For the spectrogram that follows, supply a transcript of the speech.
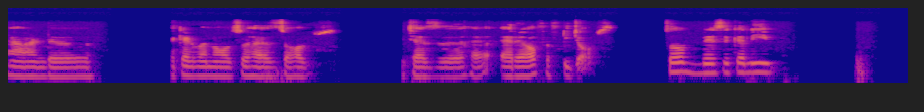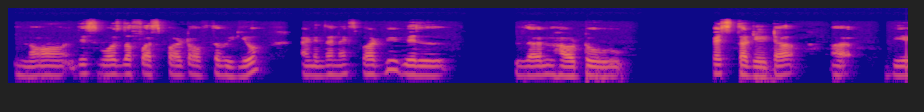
And uh, second one also has jobs which has uh, array of 50 jobs. So basically now this was the first part of the video. And in the next part we will learn how to fetch the data uh, we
